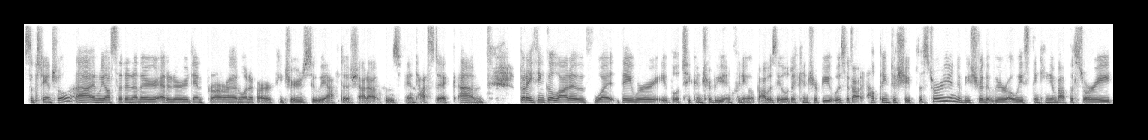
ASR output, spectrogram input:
substantial, uh, and we also had another editor, Dan Ferrara, in one of our features who we have to shout out, who's fantastic. Um, but I think a lot of what they were able to contribute, including what Bob was able to contribute, was about helping to shape the story and to be sure that we were always thinking about the story,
